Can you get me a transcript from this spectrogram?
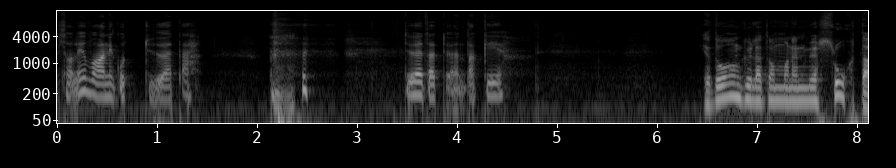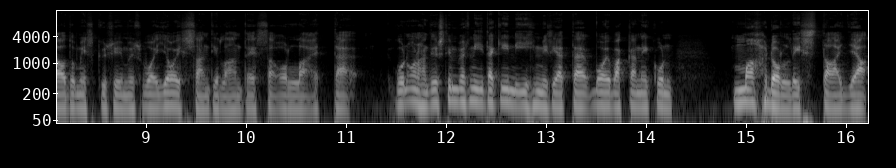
se oli vaan niin kuin työtä. työtä työn takia. Ja tuo on kyllä tuommoinen myös suhtautumiskysymys voi joissain tilanteissa olla, että kun onhan tietysti myös niitäkin ihmisiä, että voi vaikka niin kuin mahdollistaa ja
